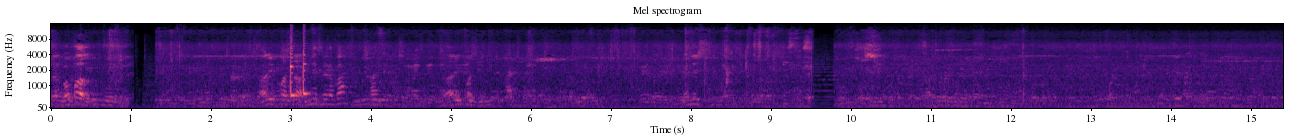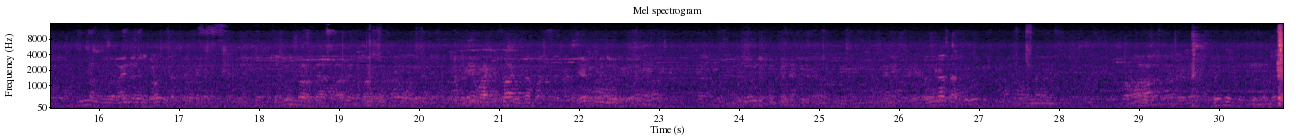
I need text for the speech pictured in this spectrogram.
अ्विचर warfare भोरी इन स्वर अप्रव PAUL मैझ अओो अःति अ कर र केवा, भरी शर जेपिन हौटवने 回头给你弄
